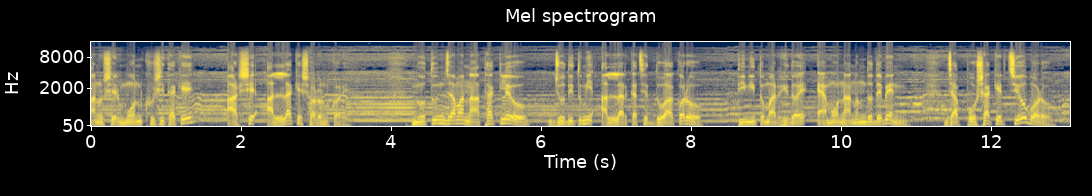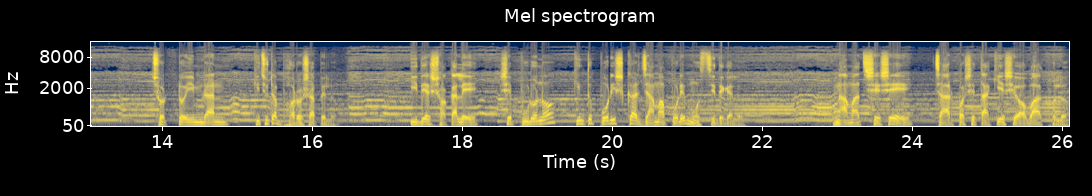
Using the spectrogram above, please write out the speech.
মানুষের মন খুশি থাকে আর সে আল্লাহকে স্মরণ করে। নতুন জামা না থাকলেও যদি তুমি আল্লাহর কাছে দোয়া করো, তিনি তোমার হৃদয়ে এমন আনন্দ দেবেন, যা পোশাকের চেয়েও বড়। ছোট্ট ইমরান কিছুটা ভরসা পেল। ঈদের সকালে সে পুরনো কিন্তু পরিষ্কার জামা পরে মসজিদে গেল। নামাজ শেষে চারপাশে তাকিয়ে সে অবাক হলো।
